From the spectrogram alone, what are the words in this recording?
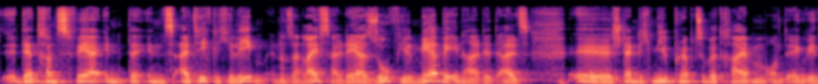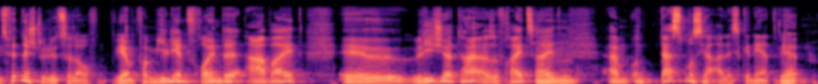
der Transfer in, ins alltägliche Leben, in unseren Lifestyle, der ja so viel mehr beinhaltet, als äh, ständig Meal Prep zu betreiben und irgendwie ins Fitnessstudio zu laufen. Wir haben Familien, Freunde, Arbeit, äh, Leisure Time, also Freizeit. Mhm. Ähm, und das muss ja alles genährt werden. Ja.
